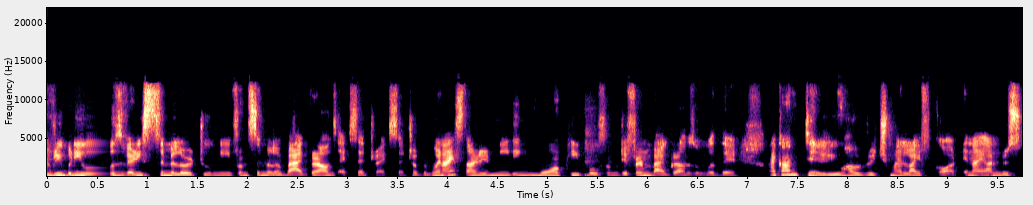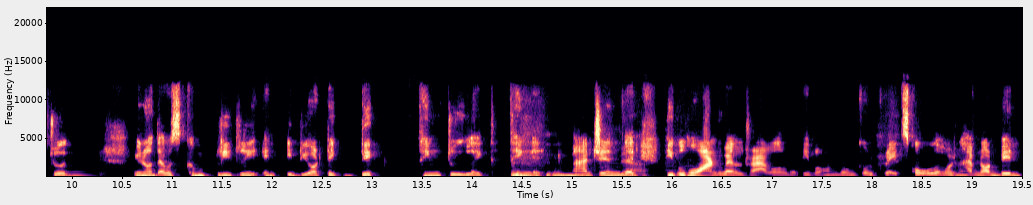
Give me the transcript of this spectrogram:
everybody was very similar to me from similar backgrounds etc etc but when i started meeting more people from different backgrounds over there i can't tell you how rich my life got. And i understood you know that was completely an idiotic dick thing to like think imagine that people who aren't well traveled or people who don't go to great school or have not been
